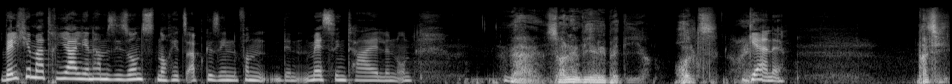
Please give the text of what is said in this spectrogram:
Welche Materialien haben Sie sonst noch, jetzt abgesehen von den Messingteilen und Ja, sollen wir über die Holz reden? gerne? Was ich,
